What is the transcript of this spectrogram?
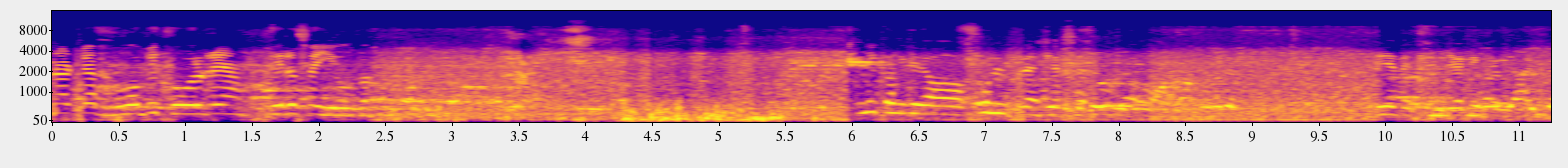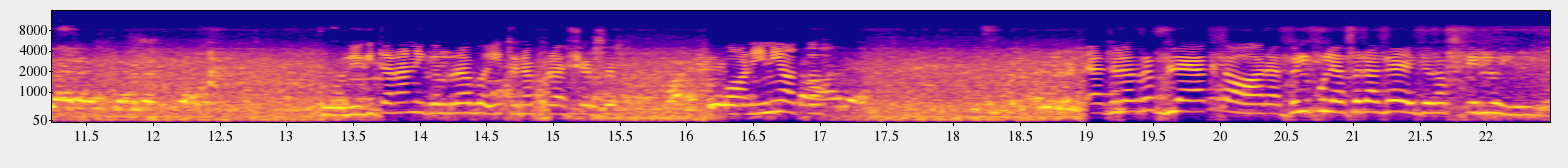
नट वो भी खोल रहे हैं फिर सही होगा निकल गया फुल प्रेशर से ये देखें मुझे निकल गोली की तरह निकल रहा है भाई, इतने प्रेशर से। तो पानी नहीं आता। ऐसा लग रहा है ब्लैक तार है। बिल्कुल ऐसा लग रहा है एक जगह स्टिल हुई हुई है।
